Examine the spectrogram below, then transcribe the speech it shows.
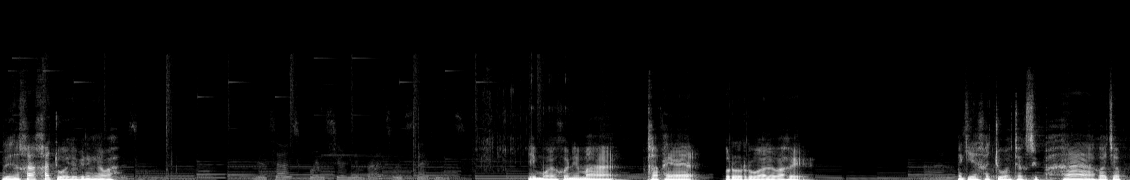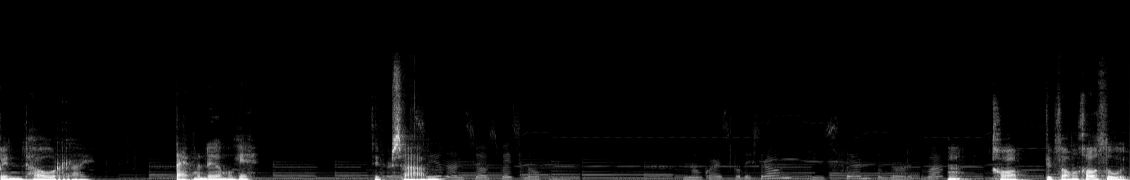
หรือค่าค่าจั่วจะเป็นยังไงวะอีหมวยคนนี้มาค่าแพ้รัวๆเลยวะเฮ้ยมื่อกี้ค่าจั่วจาก 15 ก็จะเป็นเท่าไหร่ แตกเหมือนเดิม โอเค 13 No cards for this round. You stand for the other back, หึขอบ12เข้าสูตร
